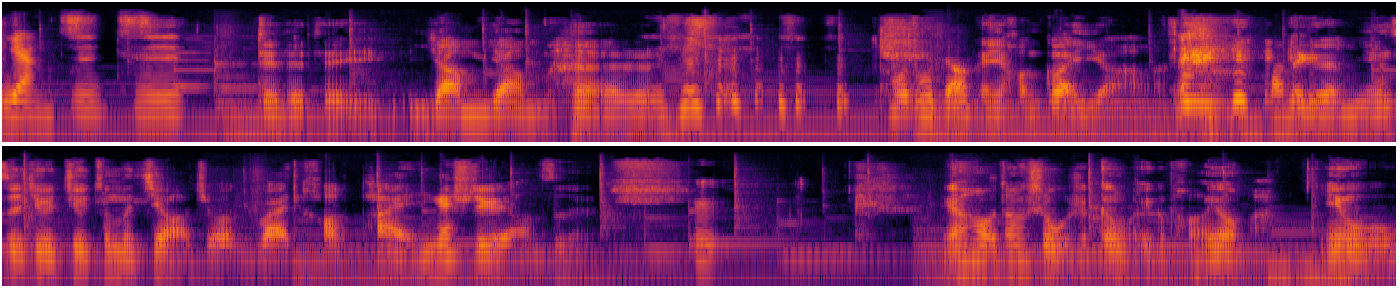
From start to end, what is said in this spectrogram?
痒滋滋。对对对，yum yum。我这么讲感觉很怪异啊，他那个名字就就这么叫，叫 red hot pie，应该是这个样子的。嗯。然后当时我是跟我一个朋友嘛，因为我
